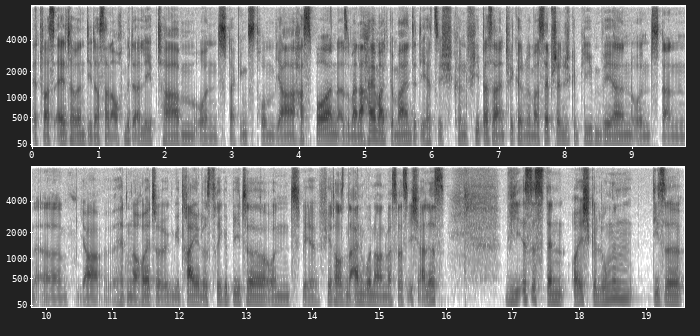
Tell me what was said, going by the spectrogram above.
etwas Älteren, die das dann auch miterlebt haben. Und da ging es darum, ja, Hasborn, also meine Heimatgemeinde, die hätte sich können viel besser entwickeln, wenn wir selbstständig geblieben wären. Und dann äh, ja, hätten wir heute irgendwie drei Industriegebiete und 4000 Einwohner und was weiß ich alles. Wie ist es denn euch gelungen, diese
